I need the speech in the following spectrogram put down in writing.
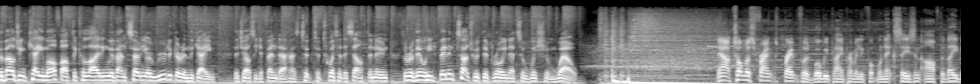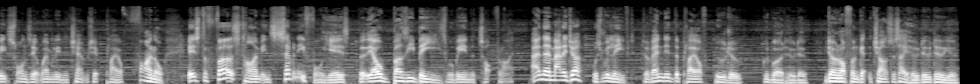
The Belgian came off after colliding with Antonio Rudiger in the game. The Chelsea defender has took to Twitter this afternoon to reveal he'd been in touch with De Bruyne to wish him well. Now, Thomas Frank's Brentford will be playing Premier League football next season after they beat Swansea at Wembley in the Championship playoff final. It's the first time in 74 years that the old Buzzy Bees will be in the top flight. And their manager was relieved to have ended the playoff hoodoo. Good word, hoodoo. You don't often get the chance to say hoodoo, do you?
